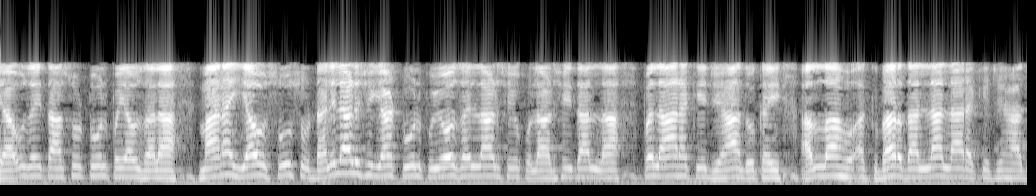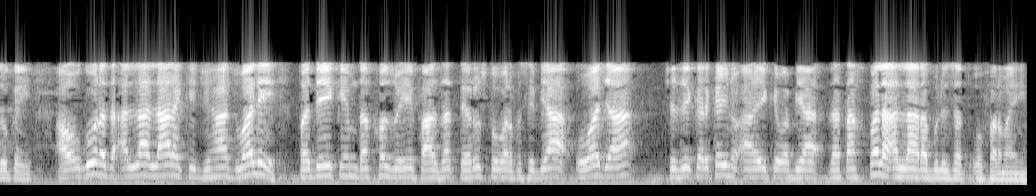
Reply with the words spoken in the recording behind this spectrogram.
یا اوځي تاسو ټول په یو ځلا معنا یو سو سو ډلې لاړ شي یا ټول په یو ځل لاړ شي خلاړ شي د الله په لار کې jihad وکي الله اکبر د الله لار کې jihad وکي او ګوره د الله لار کې jihad والے په دې کې د خزو حفاظت ترستو ورپسې بیا اوجا چې ذکر کینو هغه کې بیا د تخپل الله رب العزت او فرمایي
